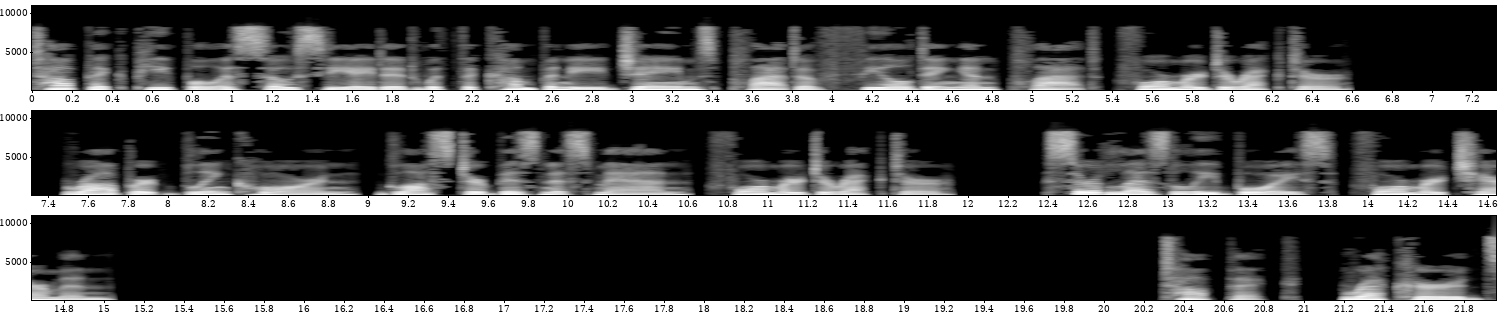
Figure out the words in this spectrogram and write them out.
Topic people associated with the company James Platt of Fielding and Platt, former director Robert Blinkhorn, Gloucester businessman, former director. Sir Leslie Boyce, former chairman. Topic: Records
